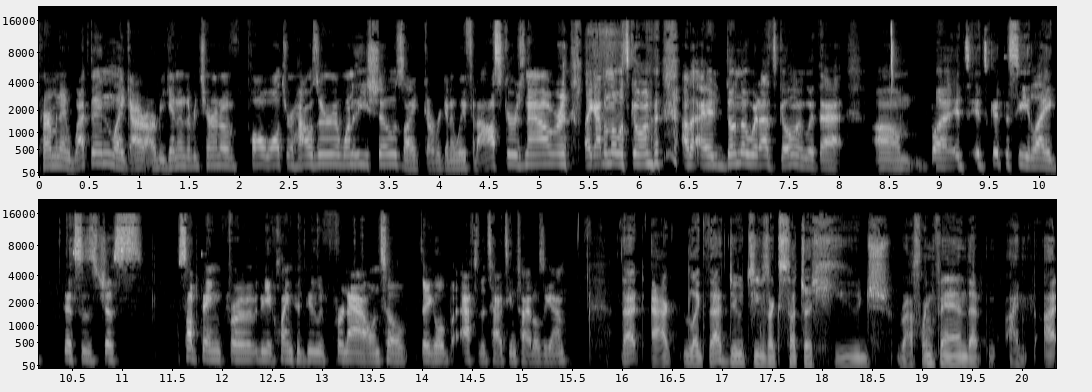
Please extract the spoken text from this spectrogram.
permanent weapon? Like, are, are we getting the return of Paul Walter Hauser in one of these shows? Like, are we gonna wait for the Oscars now? Or like, I don't know what's going. I, I don't know where that's going with that. Um, but it's it's good to see like this is just something for the Acclaimed to do for now until they go after the tag team titles again. that act like that dude seems like such a huge wrestling fan that I I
